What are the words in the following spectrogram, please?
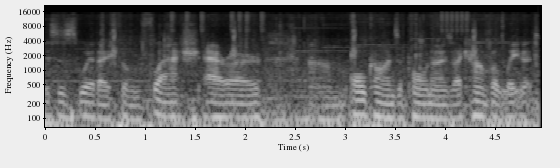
This is where they film Flash, Arrow, um, all kinds of pornos. I can't believe it.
